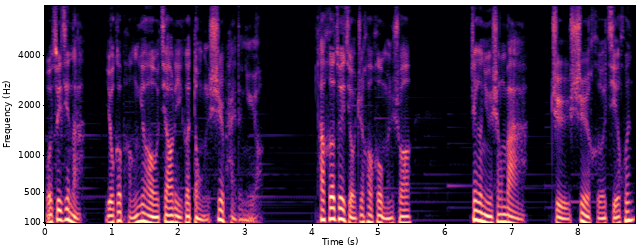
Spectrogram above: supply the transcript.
我最近呐，有个朋友交了一个懂事派的女友，他喝醉酒之后和我们说，这个女生吧，只适合结婚。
